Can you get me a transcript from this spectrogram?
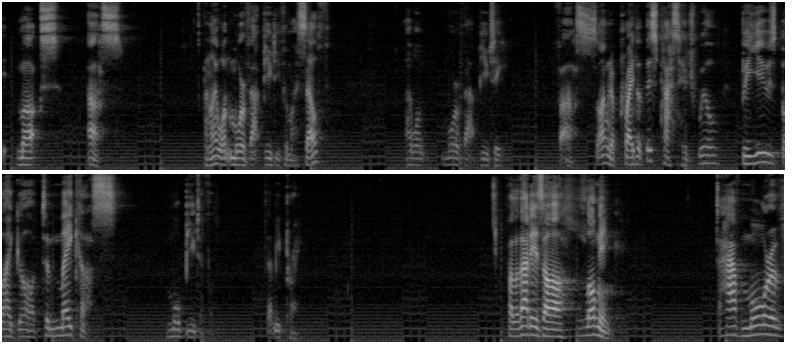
it marks us. And I want more of that beauty for myself. I want more of that beauty for us. So I'm going to pray that this passage will be used by God to make us more beautiful. Let me pray. Father, that is our longing to have more of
